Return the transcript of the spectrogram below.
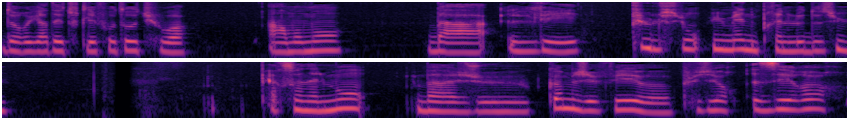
de regarder toutes les photos, tu vois. À un moment, bah les pulsions humaines prennent le dessus. Personnellement, bah je, comme j'ai fait euh, plusieurs erreurs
